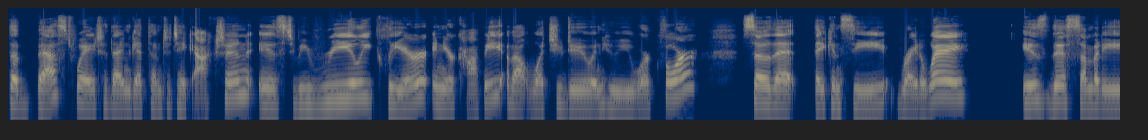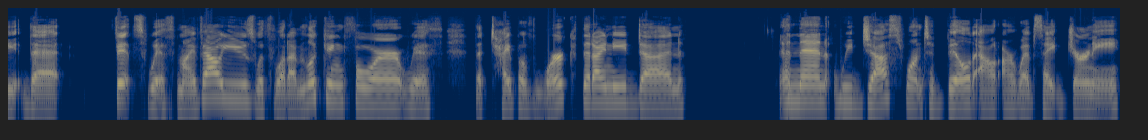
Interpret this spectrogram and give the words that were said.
the best way to then get them to take action is to be really clear in your copy about what you do and who you work for so that they can see right away is this somebody that fits with my values, with what I'm looking for, with the type of work that I need done. And then we just want to build out our website journey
